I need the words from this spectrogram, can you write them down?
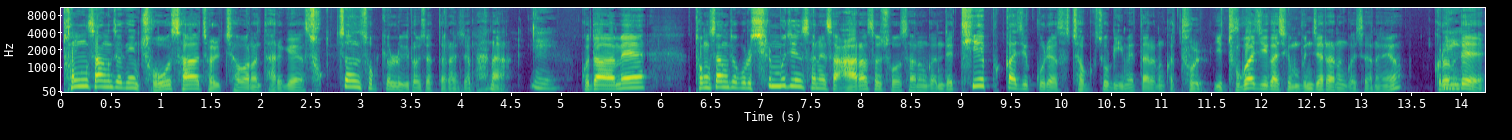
통상적인 조사 절차와는 다르게 속전속결로 이루어졌다는 점 하나. 네. 그 다음에 통상적으로 실무진선에서 알아서 조사하는 건데 TF까지 꾸려서 적극적으로 임했다는 것 둘. 이 두 가지가 지금 문제라는 거잖아요. 그런데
